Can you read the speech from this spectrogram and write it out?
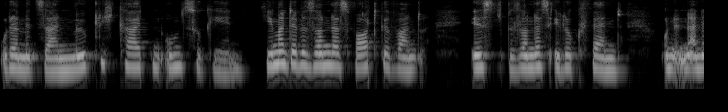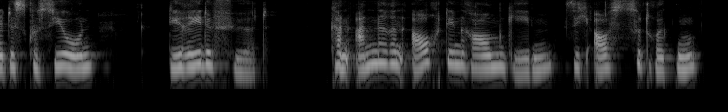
oder mit seinen Möglichkeiten umzugehen. Jemand, der besonders wortgewandt ist, besonders eloquent und in einer Diskussion die Rede führt, kann anderen auch den Raum geben, sich auszudrücken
